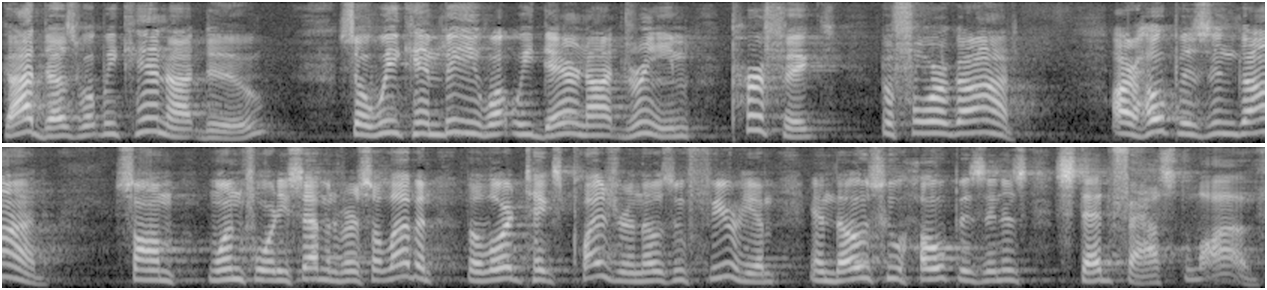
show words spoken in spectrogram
God does what we cannot do, so we can be what we dare not dream, perfect before God. Our hope is in God. Psalm 147, verse 11 The Lord takes pleasure in those who fear him, and those who hope is in his steadfast love.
